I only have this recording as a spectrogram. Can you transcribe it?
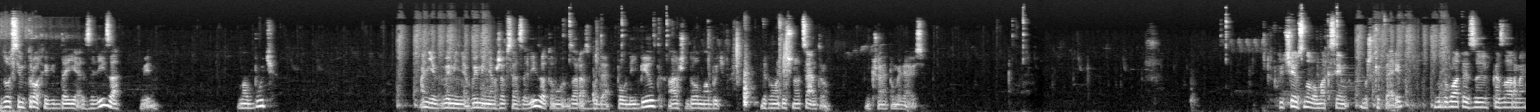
зовсім трохи віддає заліза він. Мабуть. А ні, виміняв, виміняв вже все залізо, тому зараз буде повний білд аж до, мабуть, дипломатичного центру, якщо я не помиляюсь. Включив знову Максим мушкетерів будувати з казарми.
